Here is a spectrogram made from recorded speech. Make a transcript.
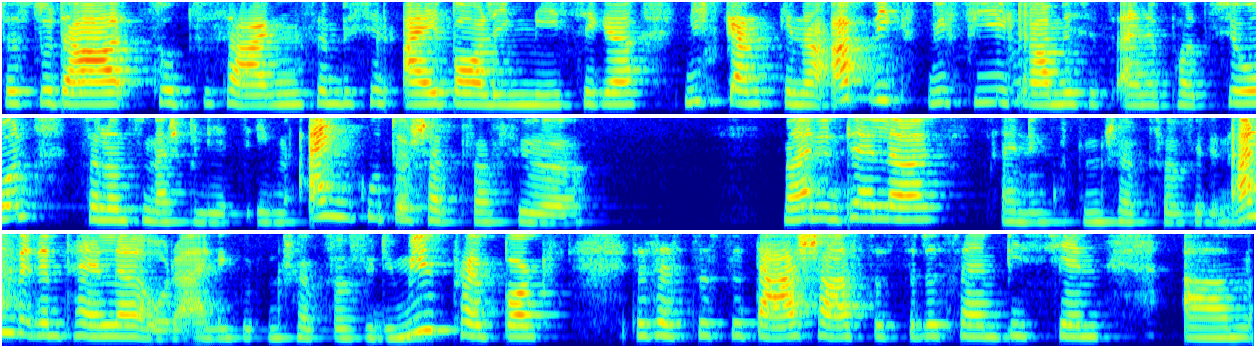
dass du da sozusagen so ein bisschen Eyeballing-mäßiger nicht ganz genau abwiegst, wie viel Gramm ist jetzt eine Portion, sondern zum Beispiel jetzt eben ein guter Schöpfer für meinen Teller, einen guten Schöpfer für den anderen Teller oder einen guten Schöpfer für die Meal Prep Box. Das heißt, dass du da schaust, dass du das so ein bisschen ähm,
